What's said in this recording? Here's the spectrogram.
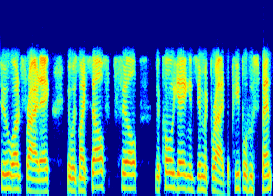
to on Friday. It was myself, Phil, Nicole Yang, and Jim McBride, the people who spent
